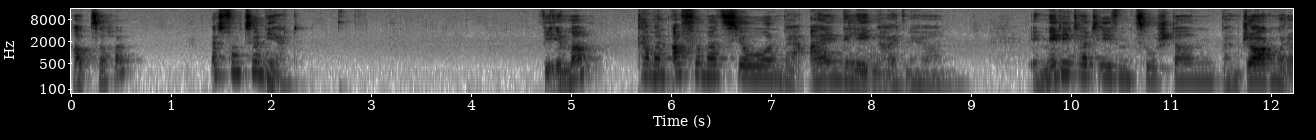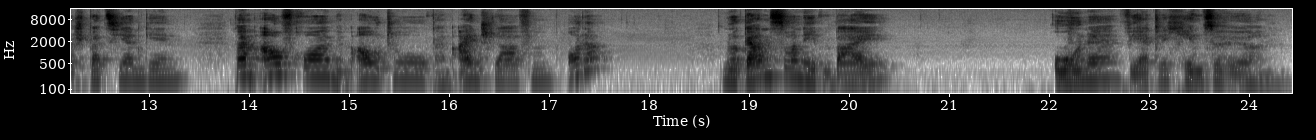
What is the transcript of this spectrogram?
Hauptsache, es funktioniert. Wie immer kann man Affirmationen bei allen Gelegenheiten hören. Im meditativen Zustand, beim Joggen oder Spazierengehen, beim Aufräumen im Auto, beim Einschlafen oder nur ganz so nebenbei, ohne wirklich hinzuhören.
